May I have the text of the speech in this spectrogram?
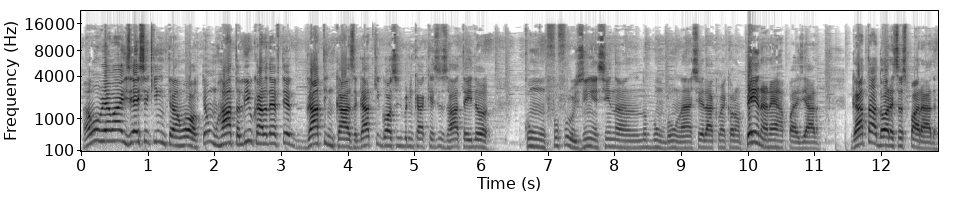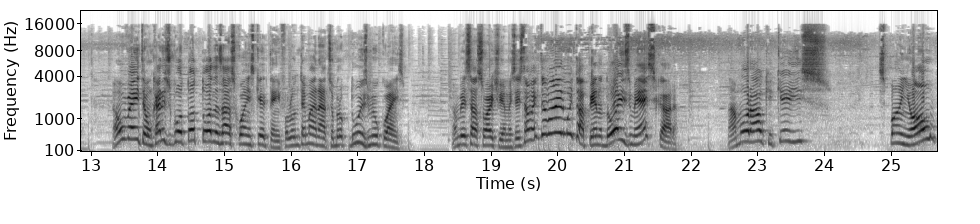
Vamos ver mais esse aqui então, ó. Tem um rato ali, o cara deve ter gato em casa. Gato que gosta de brincar com esses ratos aí do, com um fufuzinho assim no bumbum lá, sei lá como é que é o nome. Pena, né, rapaziada? Gato adora essas paradas. Vamos ver então, o cara esgotou todas as coins que ele tem. Falou não tem mais nada, sobrou 2 mil coins. Vamos ver se a sorte vem. Mas vocês estão vendo que tá valendo muito a pena. Dois Messi, cara. Na moral, que que é isso? Espanhol.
